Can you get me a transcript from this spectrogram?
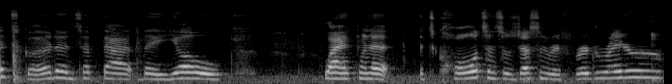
It's good, except that the yolk, like when it it's cold, since it was just in the refrigerator.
